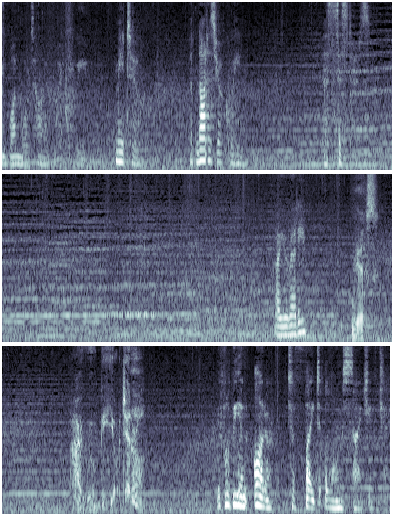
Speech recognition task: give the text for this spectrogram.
You one more time, my queen. Me too. But not as your queen. As sisters. Are you ready? Yes. I will be your general. It will be an honor to fight alongside you, General.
